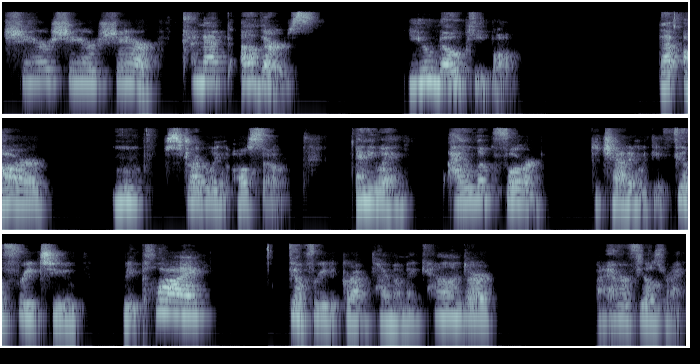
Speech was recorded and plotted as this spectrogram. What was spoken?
share, share, share, connect others. You know people that are mm, struggling also. Anyway, I look forward to chatting with you. Feel free to reply. Feel free to grab time on my calendar, whatever feels right.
